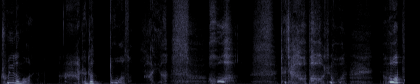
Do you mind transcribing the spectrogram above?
吹了过来，啊，这这哆嗦。哎呀，嚯！这家伙跑这我我不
